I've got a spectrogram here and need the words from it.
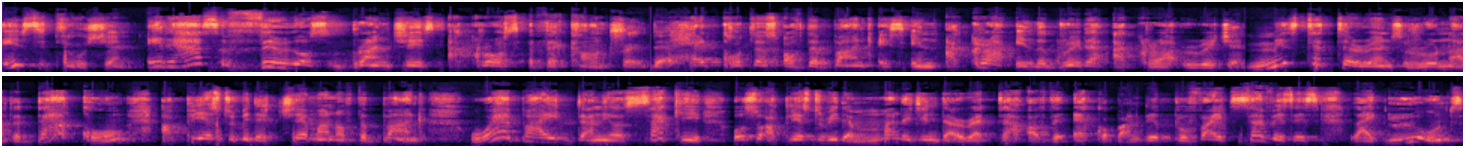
institution. It has various branches across the country. The headquarters of the bank is in Accra in the Greater Accra region. Mr. Terence Ronald Darko appears to be the chairman of the bank, whereby Daniel Sackey also appears to be the managing director of the EcoBank. They provide services like loans,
